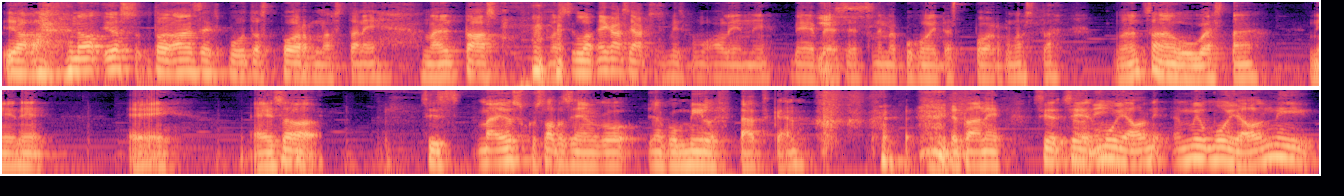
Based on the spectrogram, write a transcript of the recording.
Ja no, jos toi Ansex puhuu tuosta pornosta, niin mä nyt taas, mä silloin ekas jaksossa, missä mä olin, niin BBC, yes. niin mä puhuin tästä pornosta. Mä nyt sanon uudestaan, niin, niin ei, ei se ole. Siis mä joskus latasin jonkun, jonkun MILF-pätkän, jota niin, si, si, no niin. Muijalla, niin, muijalla on niin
